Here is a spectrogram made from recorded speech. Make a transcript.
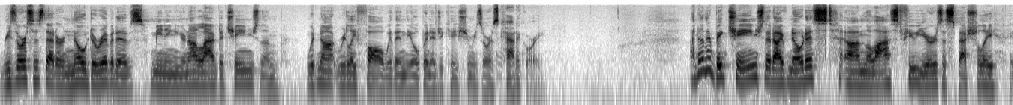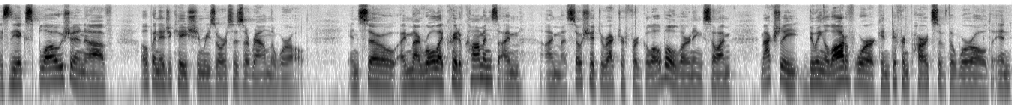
resources that are no derivatives, meaning you're not allowed to change them, would not really fall within the open education resource category. Another big change that I've noticed um, the last few years especially is the explosion of open education resources around the world. And so in my role at Creative Commons, I'm, I'm Associate Director for Global Learning, so I'm, I'm actually doing a lot of work in different parts of the world. And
